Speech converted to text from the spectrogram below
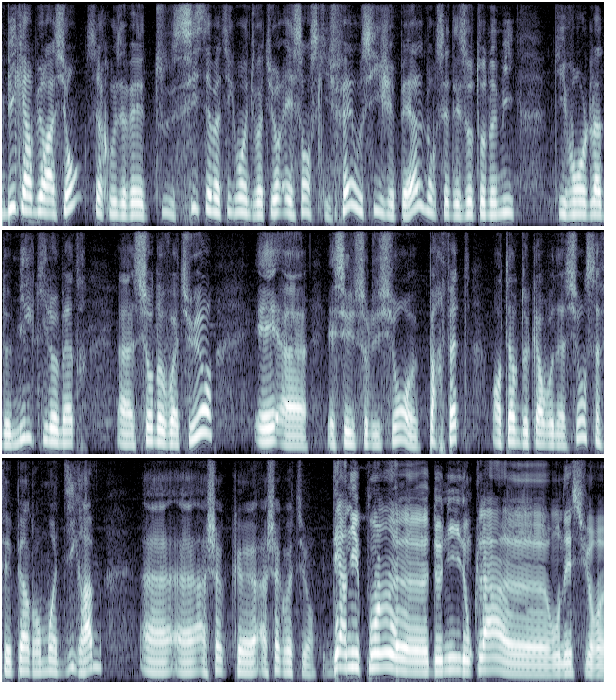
bicarburation, c'est-à-dire que vous avez systématiquement une voiture essence qui fait aussi GPL, donc c'est des autonomies qui vont au-delà de 1000 km sur nos voitures. Euh, et, c'est une solution euh, parfaite en termes de carbonation. Ça fait perdre au moins 10 grammes euh, à, chaque, à chaque voiture. Dernier point, Denis. Donc là, on est sur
